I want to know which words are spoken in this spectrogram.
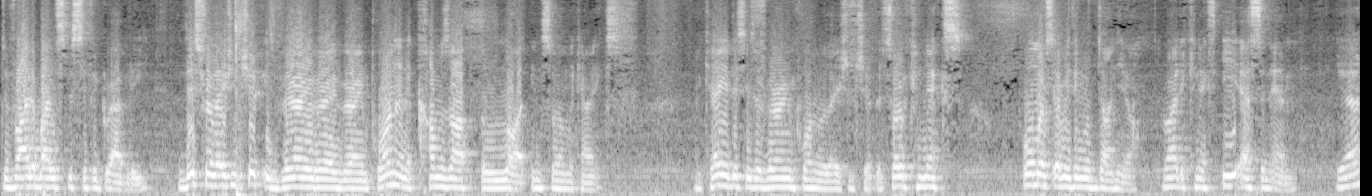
divided by the specific gravity. This relationship is very, very, very important and it comes up a lot in soil mechanics. Okay, this is a very important relationship. It sort of connects almost everything we've done here, right? It connects E, S, and M. Yeah?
